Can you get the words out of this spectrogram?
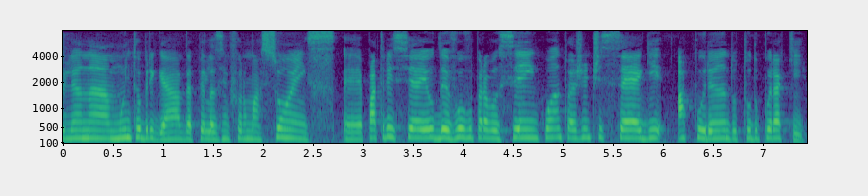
Juliana, muito obrigada pelas informações. É, Patrícia, eu devolvo para você enquanto a gente segue apurando tudo por aqui.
